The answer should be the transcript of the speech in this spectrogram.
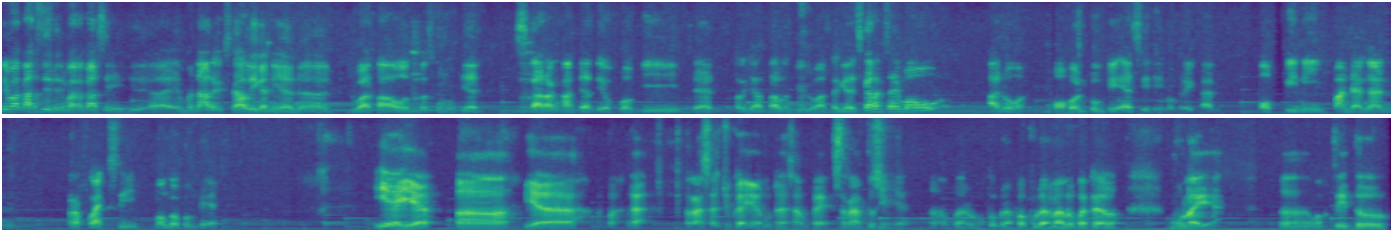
Terima kasih terima kasih. Eh, menarik sekali kan ya dua tahun terus kemudian sekarang ada teologi dan ternyata lebih luas lagi. Dan sekarang saya mau anu mohon Bung DS ini memberikan opini, pandangan, refleksi. Monggo Bung DS. Iya iya. Uh, ya apa nggak terasa juga ya udah sampai 100 ya uh, baru beberapa bulan lalu padahal mulai ya uh, waktu itu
